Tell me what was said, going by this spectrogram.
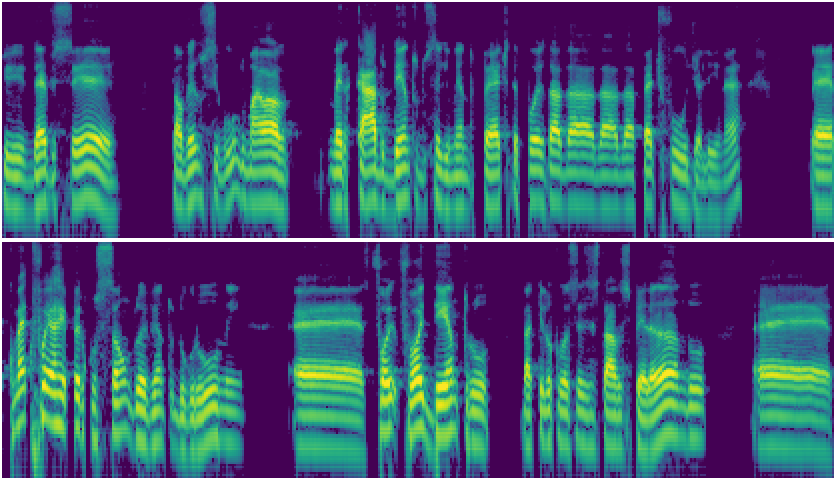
que deve ser talvez o segundo maior mercado dentro do segmento pet, depois da, da, da, da pet food ali, né? É, como é que foi a repercussão do evento do grooming? É, foi, foi dentro daquilo que vocês estavam esperando? É,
